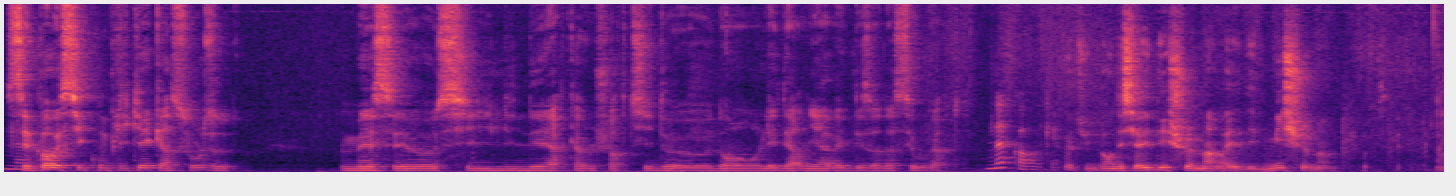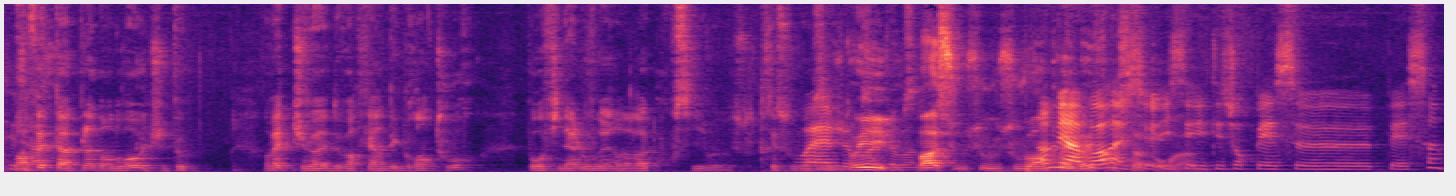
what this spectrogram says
C'est pas aussi compliqué qu'un Souls, mais c'est aussi linéaire qu'un Uncharted euh, dans les derniers avec des zones assez ouvertes. D'accord, ok. Tu te demandais s'il y avait des chemins, il y a des mi-chemins. En fait, t'as plein d'endroits où tu peux. En fait, tu vas devoir faire des grands tours pour au final ouvrir un raccourci. euh, très souvent. Ouais, c'est- je Oui, vois, je vois. pas sou- sou- souvent Non, après, mais à bah, voir, il, euh, il était sur PS, euh, PS5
